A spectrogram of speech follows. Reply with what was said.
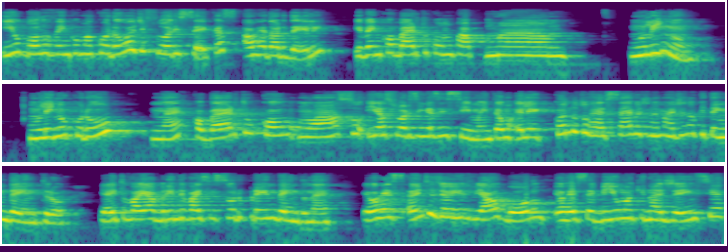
E o bolo vem com uma coroa de flores secas ao redor dele e vem coberto com um, uma, um linho, um linho cru, né, coberto com um laço e as florzinhas em cima. Então, ele, quando tu recebe, tu não imagina o que tem dentro. E aí tu vai abrindo e vai se surpreendendo, né? Eu, antes de eu enviar o bolo, eu recebi um aqui na agência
